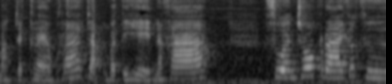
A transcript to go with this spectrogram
มักจะแคล้วคลาดจากอุบัติเหตุนะคะ ส่วนโชคร้ายก็คือ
